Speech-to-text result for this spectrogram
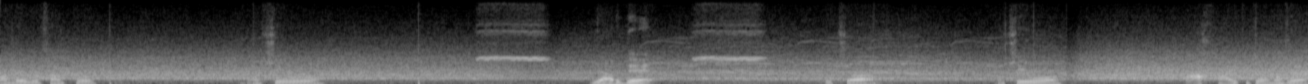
Andrei Dos Santos. Moşeo. Yerde. Koça. Moşeo. Ah Aykut olmadı.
